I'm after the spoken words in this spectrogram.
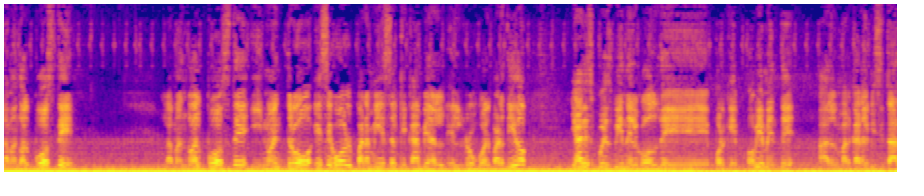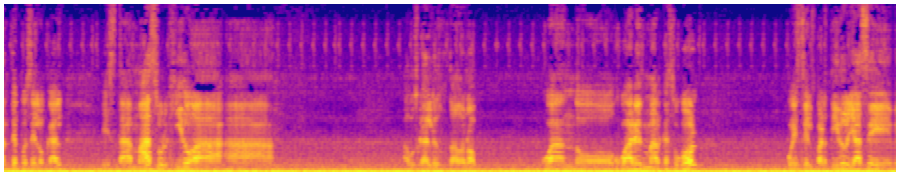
la mandó al poste. La mandó al poste y no entró. Ese gol para mí es el que cambia el rumbo del partido. Ya después viene el gol de... Porque obviamente al marcar el visitante, pues el local está más surgido a, a, buscar el resultado, ¿no? Cuando Juárez marca su gol, pues el partido ya se,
